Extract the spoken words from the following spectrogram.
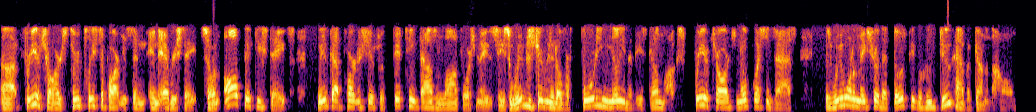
uh, free of charge through police departments in, in every state. So in all 50 states, we've got partnerships with 15,000 law enforcement agencies, and we've distributed over 40 million of these gun locks free of charge, no questions asked, because we want to make sure that those people who do have a gun in the home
